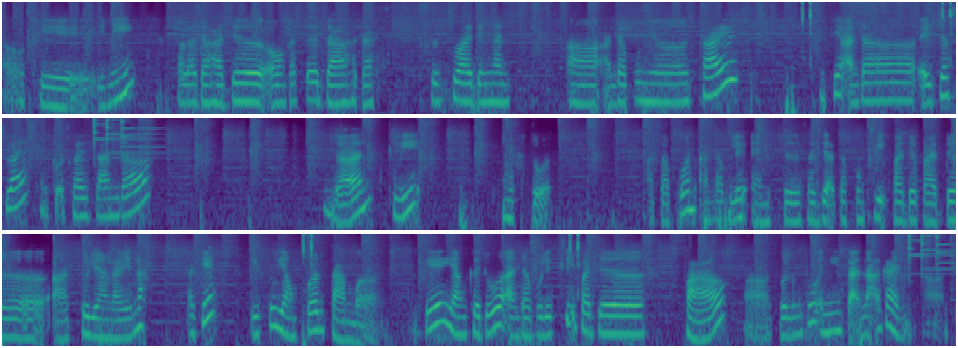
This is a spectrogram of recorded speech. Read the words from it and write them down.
Okey, ini kalau dah ada orang kata dah dah sesuai dengan uh, anda punya size, okey anda adjust lah ikut size anda. Dan klik move tool. Ataupun anda boleh enter saja ataupun klik pada pada uh, tool yang lain lah. Ok itu yang pertama. Ok yang kedua anda boleh klik pada file. Uh, sebelum tu ini tak nak kan? Uh, ok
